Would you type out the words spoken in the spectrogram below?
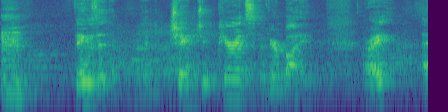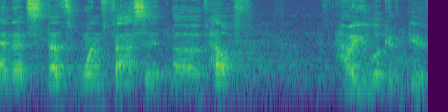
things that change the appearance of your body. All right? And that's, that's one facet of health, how you look and appear.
